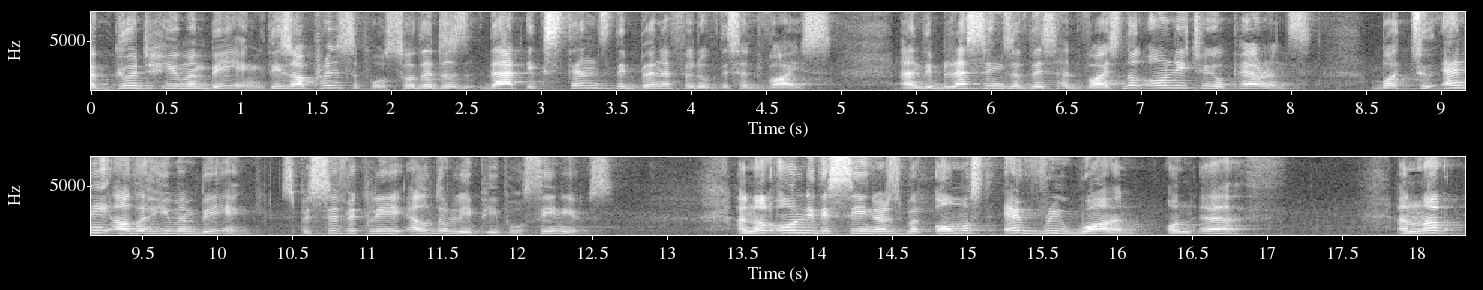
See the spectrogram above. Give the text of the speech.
a good human being. These are principles. So that, does, that extends the benefit of this advice and the blessings of this advice, not only to your parents, but to any other human being, specifically elderly people, seniors. And not only the seniors, but almost everyone on earth. And not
